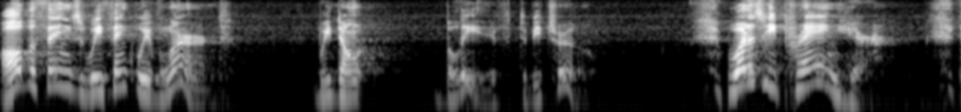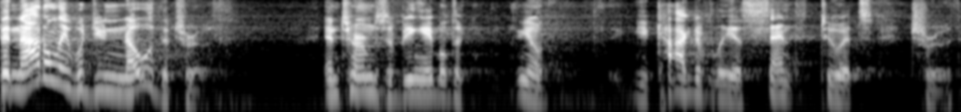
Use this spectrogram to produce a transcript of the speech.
All the things we think we've learned, we don't believe to be true. What is he praying here? That not only would you know the truth in terms of being able to, you know, you cognitively assent to its truth.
